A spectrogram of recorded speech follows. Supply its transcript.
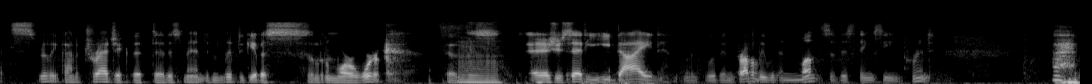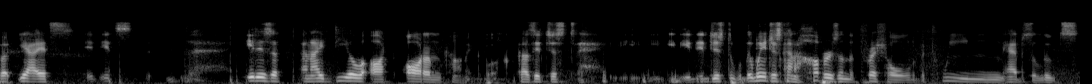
It's really kind of tragic that uh, this man didn't live to give us a little more work. 'Cause, hmm. as you said, he, he died within probably within months of this thing seeing print. But yeah, it's it, it's it is a, an ideal autumn comic book because it just it, it, it just the way it just kind of hovers on the threshold between absolutes,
